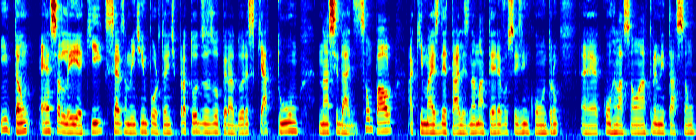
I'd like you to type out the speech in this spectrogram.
Então, essa lei aqui certamente é importante para todas as operadoras que atuam na cidade de São Paulo. Aqui, mais detalhes na matéria vocês encontram é, com relação à tramitação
